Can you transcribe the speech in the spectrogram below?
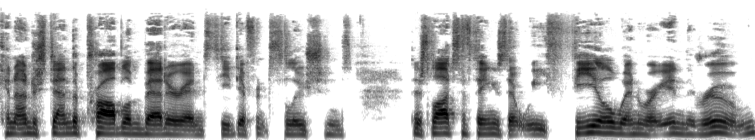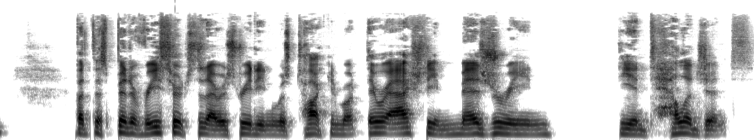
can understand the problem better and see different solutions. There's lots of things that we feel when we're in the room. But this bit of research that I was reading was talking about they were actually measuring the intelligence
